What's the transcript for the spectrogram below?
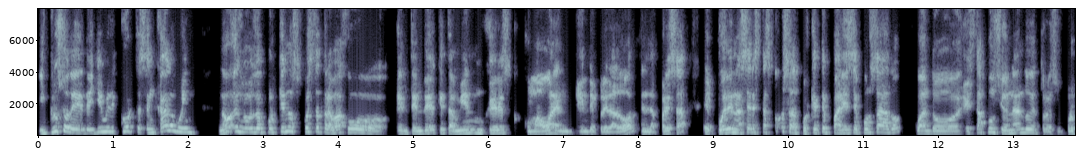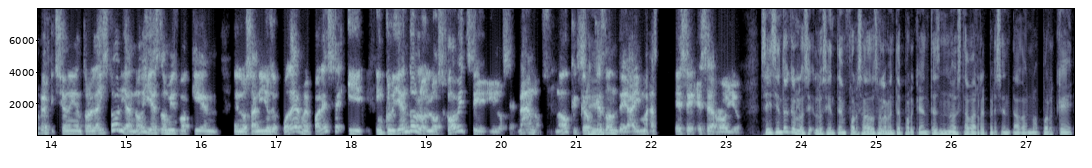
incluso de, de Jimmy Lee Curtis en Halloween. ¿No? O sea, ¿Por qué nos cuesta trabajo entender que también mujeres como ahora en, Depredador, en la presa, eh, pueden hacer estas cosas? ¿Por qué te parece forzado cuando está funcionando dentro de su propia ficción y dentro de la historia, ¿no? Y es lo mismo aquí en, en Los Anillos de Poder, me parece, y incluyendo lo, los hobbits y, y, los enanos, ¿no? Que creo sí. que es donde hay más ese, ese rollo. Sí, siento que lo, lo, sienten forzado solamente porque antes no estaba representado, no porque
